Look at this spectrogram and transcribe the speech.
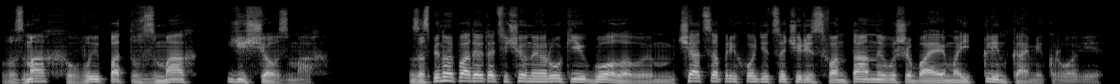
Взмах, выпад, взмах, еще взмах. За спиной падают отсеченные руки и головы, мчаться приходится через фонтаны, вышибаемой клинками крови.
